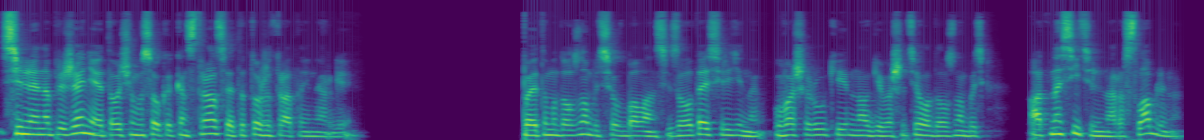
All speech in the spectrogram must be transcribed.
Сильное напряжение – это очень высокая концентрация, это тоже трата энергии. Поэтому должно быть все в балансе. Золотая середина. Ваши руки, ноги, ваше тело должно быть относительно расслаблено.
